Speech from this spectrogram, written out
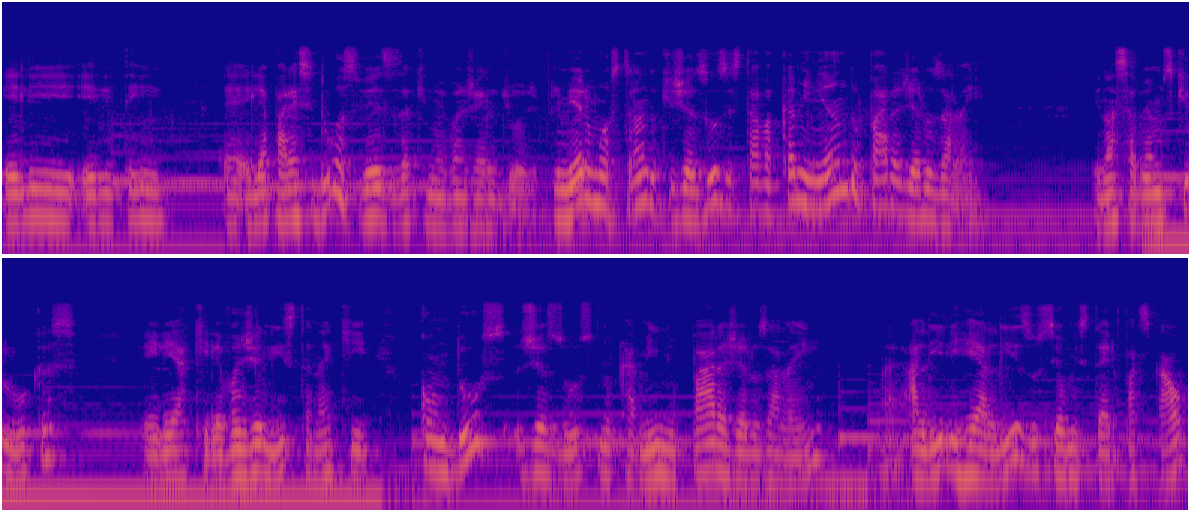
ele, ele tem é, ele aparece duas vezes aqui no Evangelho de hoje. Primeiro, mostrando que Jesus estava caminhando para Jerusalém. E nós sabemos que Lucas ele é aquele evangelista né, que conduz Jesus no caminho para Jerusalém. Né? Ali ele realiza o seu mistério pascal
